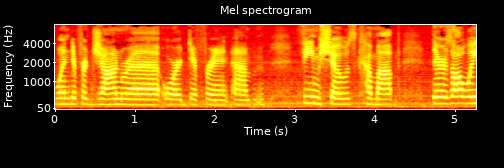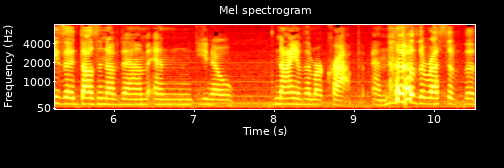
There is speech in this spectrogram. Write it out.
when different genre or different um, theme shows come up, there's always a dozen of them, and, you know, nine of them are crap. And the rest of the,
